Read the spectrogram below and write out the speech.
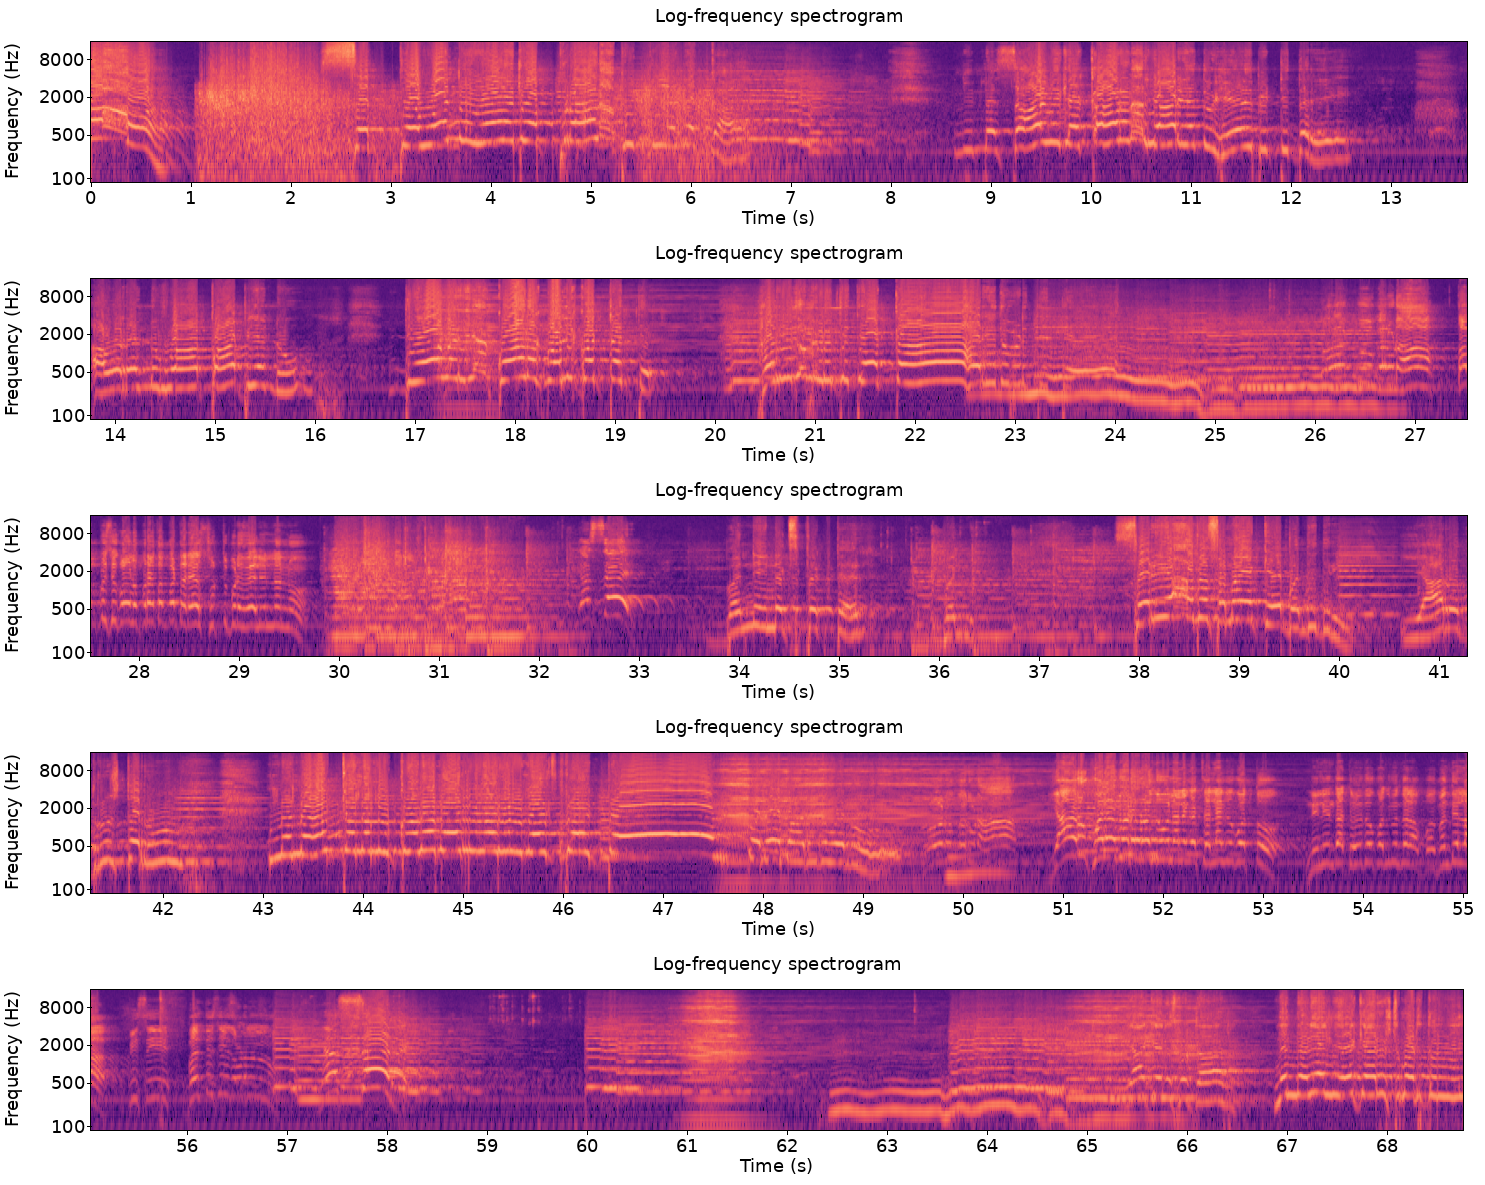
ಸತ್ಯವನ್ನು ಹೇಳದೆ ಪ್ರಾಣ ಬಿಟ್ಟಿಯಕ್ಕ ನಿನ್ನ ಸಾವಿಗೆ ಕಾರಣ ಯಾರು ಎಂದು ಹೇಳಿಬಿಟ್ಟಿದ್ದರೆ ಅವರನ್ನು ಆ ಪಾಪಿಯನ್ನು ದೇವರಿಗೆ ಕೋಣ ಬಲಿ ಕೊಟ್ಟಂತೆ ಹರಿದು ಬಿಡುತ್ತಿದ್ದೆ ಅಕ್ಕ ಹರಿದು ಬಿಡುತ್ತಿದ್ದೆ. ಗರುಡ ತಪ್ಪಿಸಿಕೊಳ್ಳಲು ಪ್ರಯತ್ನ ಪಟ್ಟರೆ ಸುಟ್ಟು ಬಿಡುವೆ ನಿನ್ನನ್ನು. ಬನ್ನಿ ಇನ್ಸ್ಪೆಕ್ಟರ್ ಬನ್ನಿ. ಸರಿಯಾದ ಸಮಯಕ್ಕೆ ಬಂದಿದ್ದೀರಿ. ಯಾರೋ ದೃಷ್ಟರು ನನ್ನ ಅಕ್ಕನನ್ನು ಕೊಲೆ ಮಾಡುವರು ಇನ್ಸ್ಪೆಕ್ಟರ್ ಕೊಲೆ ಮಾಡಿರುವರು ಯಾರು ಕೊಲೆ ಮಾಡಿರೋದು ನನಗೆ ಚೆನ್ನಾಗಿ ಗೊತ್ತು. ನಿನ್ನಿಂದ ತಿಳಿದುಕೊಂಡು ಬಂದಿಲ್ಲ ಬಂದಿಲ್ಲ. ಬಿಸಿ ಬಂಧಿಸಿ ಗರುಡನನ್ನು ಯಾಕೆ ಇನ್ಸ್ಪೆಕ್ಟರ್ ನನ್ನ ಅಳಿಯನ್ನು ಏಕೆ ಅರೆಸ್ಟ್ ಮಾಡುತ್ತಿರುವಿ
